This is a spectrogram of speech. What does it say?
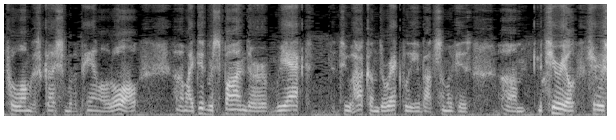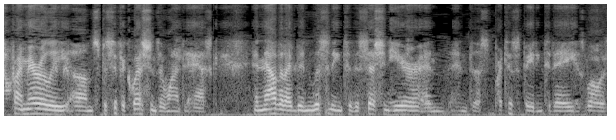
prolonged discussion with the panel at all. Um, I did respond or react to Hakan directly about some of his um, material. There was primarily um, specific questions I wanted to ask. And now that I've been listening to the session here and, and uh, participating today, as well as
